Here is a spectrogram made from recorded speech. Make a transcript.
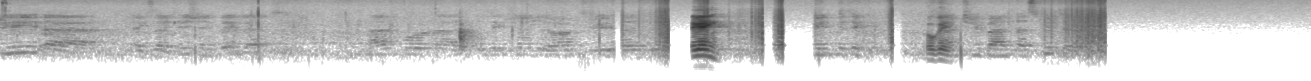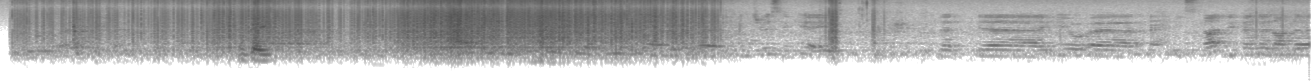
three uh, excitation wavelengths. And for uh, detection, there are three uh, Again. three detectors. Okay. And three band has filter. Okay. Interesting case that uh, you uh, it's not dependent on the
